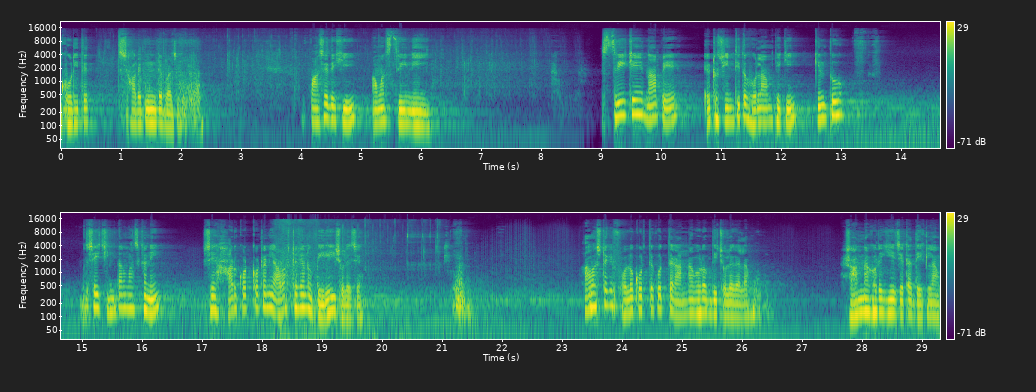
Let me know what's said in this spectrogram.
ঘড়িতে সাড়ে তিনটে বাজে। পাশে দেখি আমার স্ত্রী নেই। স্ত্রীকে না পেয়ে একটু চিন্তিত হলাম ঠিকই, কিন্তু সেই চিন্তার মাঝখানেই সে হাড় কটকটানি আওয়াজটা যেন বেড়েই চলেছে। আওয়াজটাকে ফলো করতে করতে রান্নাঘর অবধি চলে গেলাম। রান্নাঘরে গিয়ে যেটা দেখলাম,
